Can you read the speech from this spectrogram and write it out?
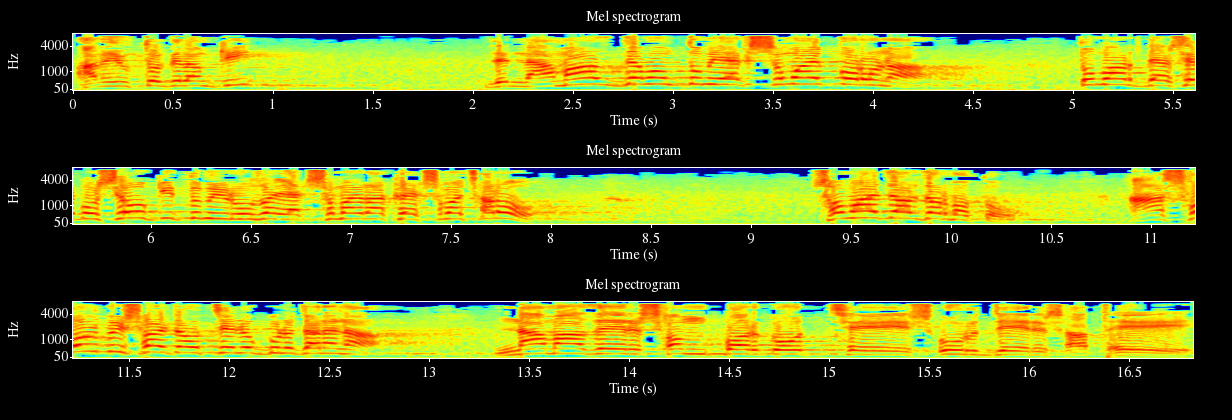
আমি উত্তর দিলাম কি? যে নামাজ যেমন তুমি এক সময় পড়ো না, তোমার দেশে বসেও কি তুমি রোজা এক সময় রাখো এক সময় ছাড়ো? সময় যার যার মতো। আসল বিষয়টা হচ্ছে লোকগুলো জানে না, নামাজের সম্পর্ক হচ্ছে সূর্যের সাথে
